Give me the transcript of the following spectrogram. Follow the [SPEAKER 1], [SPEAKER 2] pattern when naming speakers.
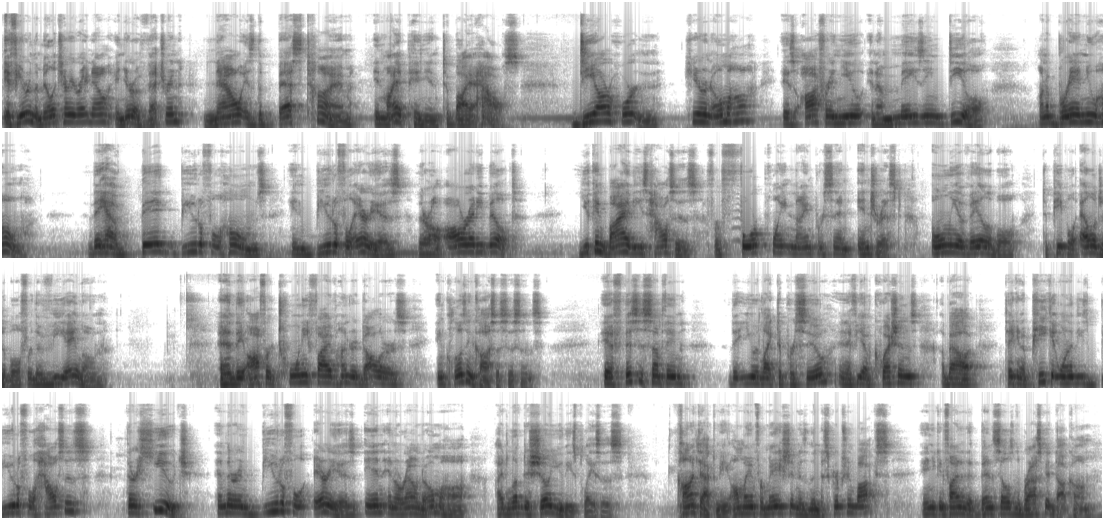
[SPEAKER 1] If you're in the military right now and you're a veteran, now is the best time, in my opinion, to buy a house. DR Horton here in Omaha is offering you an amazing deal on a brand new home. They have big, beautiful homes in beautiful areas that are already built. You can buy these houses for 4.9% interest, only available to people eligible for the VA loan. And they offer $2,500 in closing cost assistance. If this is something that you would like to pursue, and if you have questions about taking a peek at one of these beautiful houses, they're huge and they're in beautiful areas in and around Omaha. I'd love to show you these places. Contact me. All my information is in the description box, and you can find it at bensellsnebraska.com.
